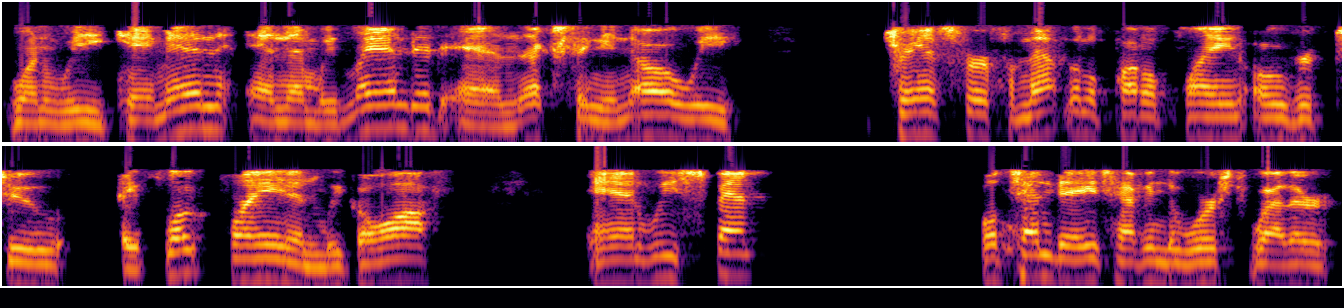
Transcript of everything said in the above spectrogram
when we came in, and then we landed, and next thing you know, we transfer from that little puddle plane over to a float plane and we go off and we spent, well, 10 days having the worst weather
